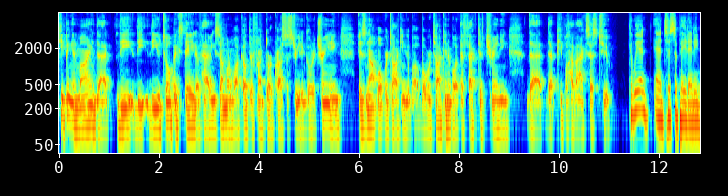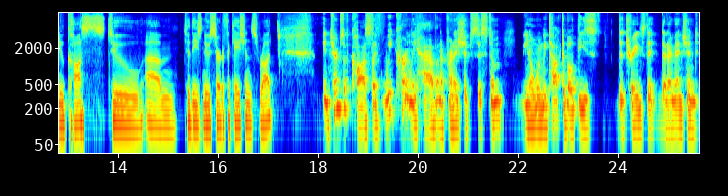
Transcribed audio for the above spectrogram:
keeping in mind that the, the, the utopic state of having someone walk out their front door, across the street, and go to training is not what we're talking about. But we're talking about effective training that that people have access to. Can we an- anticipate any new costs to um, to these new certifications, Rod? In terms of costs, like we currently have an apprenticeship system. You know, when we talked about these the trades that that I mentioned,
